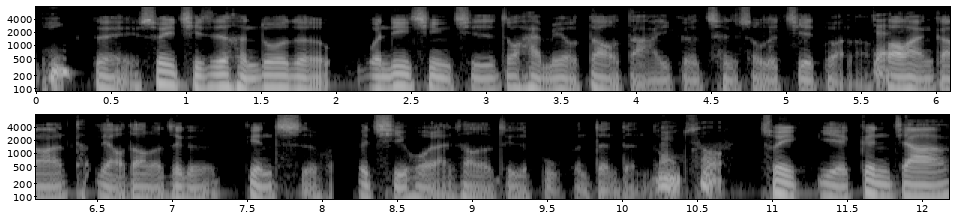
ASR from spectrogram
品。对，所以其实很多的稳定性其实都还没有到达一个成熟的阶段了。包含刚刚聊到了这个电池会起火燃烧的这个部分等等的，没错。所以也更加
